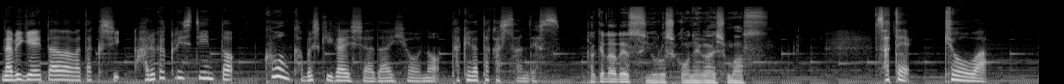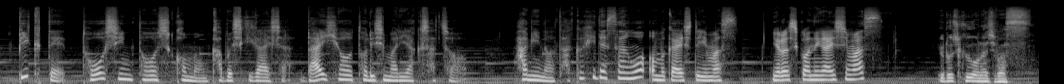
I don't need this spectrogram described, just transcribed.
ナビゲーターは私はるかクリスティンとクオン株式会社代表の武田隆さんです。武田です。よろしくお願いします。さて今日はピクテ東進投資顧問株式会社代表取締役社長萩野拓秀さんをお迎えしています。よろしくお願いします。よろしくお願いします。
